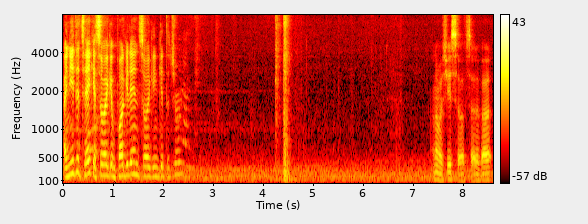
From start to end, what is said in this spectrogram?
I need to take it so I can plug it in so I can get the charge. I don't know what she's so upset about.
